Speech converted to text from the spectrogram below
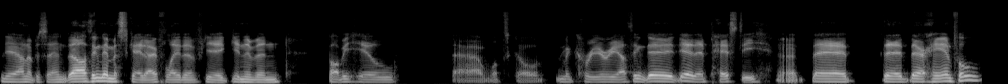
Yeah, hundred percent. I think the mosquito fleet of yeah Ginnivan, Bobby Hill, uh, what's called McCreery. I think they're yeah they're pesty. Uh, they're they're they're a handful.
